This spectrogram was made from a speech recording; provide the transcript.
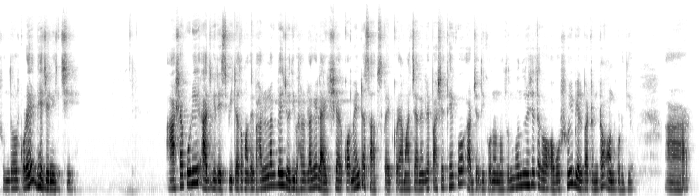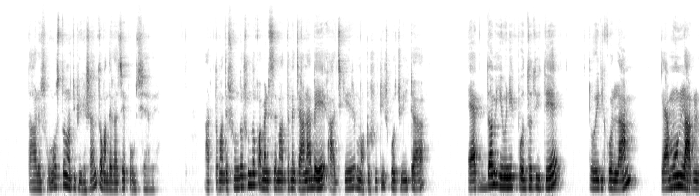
সুন্দর করে ভেজে নিচ্ছি। আশা করি আজকের রেসিপিটা তোমাদের ভালো লাগবে। যদি ভালো লাগে লাইক শেয়ার কমেন্ট আর সাবস্ক্রাইব করে আমার চ্যানেলের পাশে থেকো। আর যদি কোনো নতুন বন্ধু এসে থাকো, অবশ্যই বেল বাটনটা অন করে দিও। আর তাহলে সমস্ত নোটিফিকেশান তোমাদের কাছে পৌঁছে যাবে। আর তোমাদের সুন্দর সুন্দর কমেন্টসের মাধ্যমে জানাবে আজকের মটরশুঁটির কচুরিটা একদম ইউনিক পদ্ধতিতে তৈরি করলাম। কেমন লাগল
